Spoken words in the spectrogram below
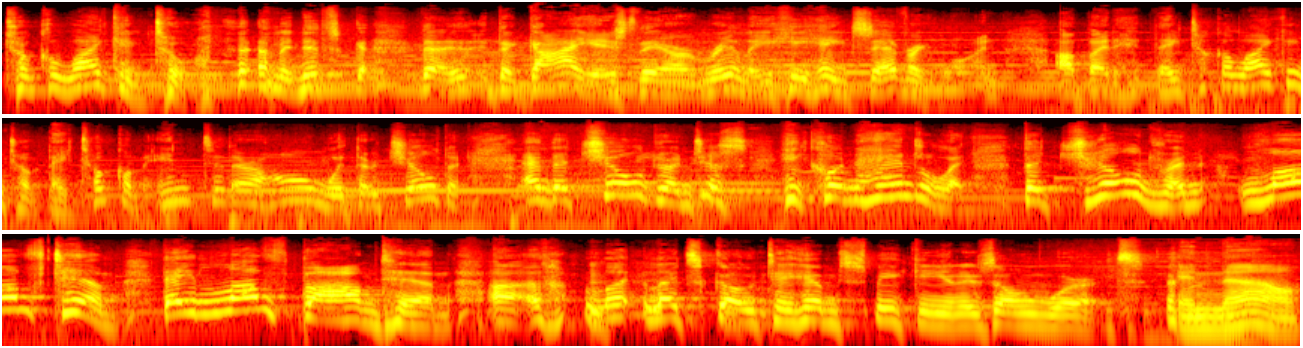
took a liking to him. I mean, the, the guy is there really, he hates everyone, uh, but they took a liking to him. They took him into their home with their children. And the children just, he couldn't handle it. The children loved him. They love bombed him. Uh, let, let's go to him speaking in his own words. And now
